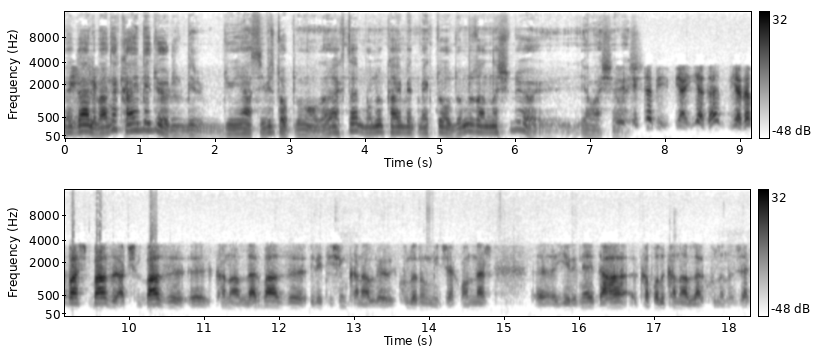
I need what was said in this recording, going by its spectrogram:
Ve değil, galiba kesinlikle. da kaybediyoruz bir dünya sivil toplumu olarak da bunu kaybetmekte olduğumuz anlaşılıyor yavaş yavaş. E, e tabii ya, ya da ya da baş, bazı açıl bazı e, kanallar, bazı iletişim kanalları kullanılmayacak. Onlar e, yerine daha kapalı kanallar kullanılacak.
